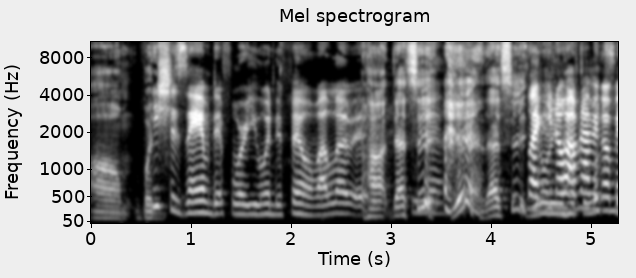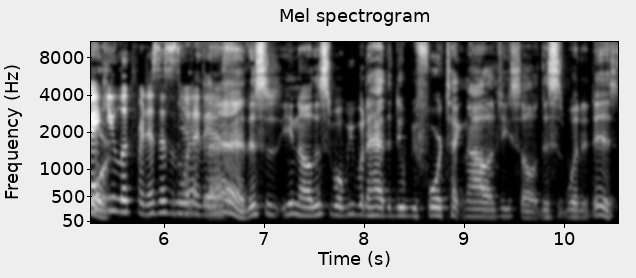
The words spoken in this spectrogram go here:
Um, but he shazammed it for you in the film. I love it. huh, that's it. Yeah. Yeah, that's it. it's like, you know, I'm not even gonna make for you look for this. This is what it is. Yeah, this is you know this is what we would have had to do before technology. So this is what it is,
